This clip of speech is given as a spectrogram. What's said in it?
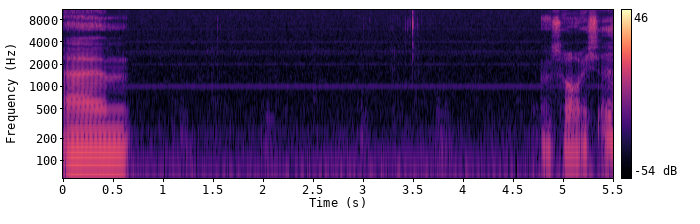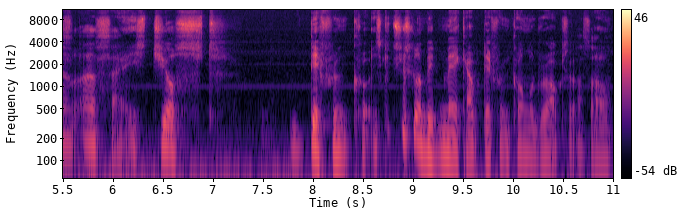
Um, so it's, as I say, it's just different. It's just going to be make out different coloured rocks. That's all.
